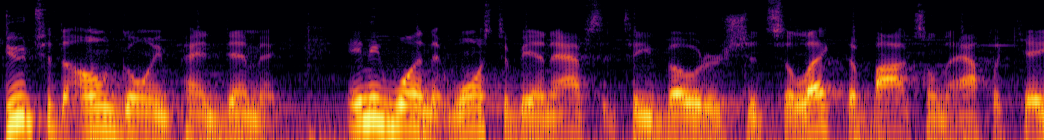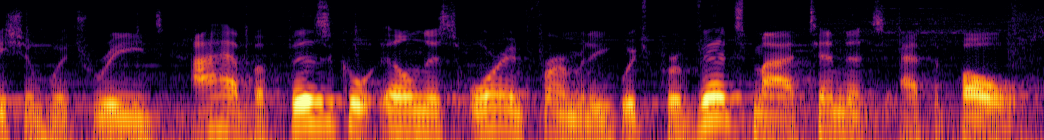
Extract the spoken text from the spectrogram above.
Due to the ongoing pandemic, anyone that wants to be an absentee voter should select the box on the application which reads, I have a physical illness or infirmity which prevents my attendance at the polls.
